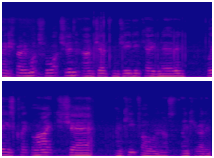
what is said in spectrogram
Thank you very much for watching. I'm Jed from GDK Veneering. Please click like share and keep following us. Thank you very much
